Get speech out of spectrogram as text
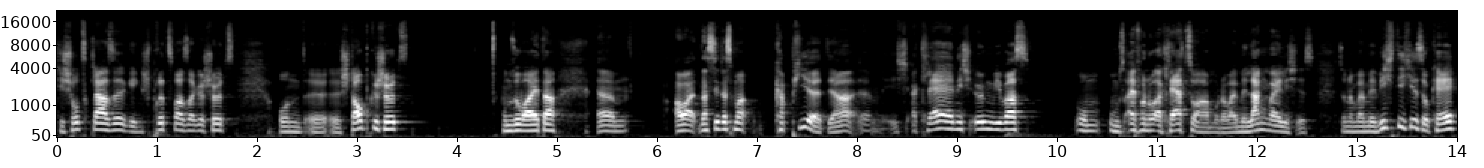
Die Schutzklasse gegen Spritzwasser geschützt und äh, Staub geschützt und so weiter. Ähm, aber dass ihr das mal kapiert, ja, ähm, ich erkläre ja nicht irgendwie was, um es einfach nur erklärt zu haben oder weil mir langweilig ist, sondern weil mir wichtig ist, okay,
